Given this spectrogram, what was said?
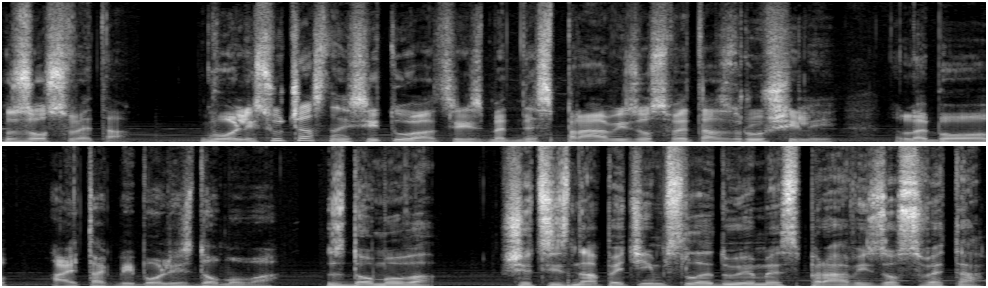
Zo sveta. Kvôli súčasnej situácii sme dnes správy zo sveta zrušili, lebo aj tak by boli z domova. Z domova. Všetci s napätím sledujeme správy zo sveta.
